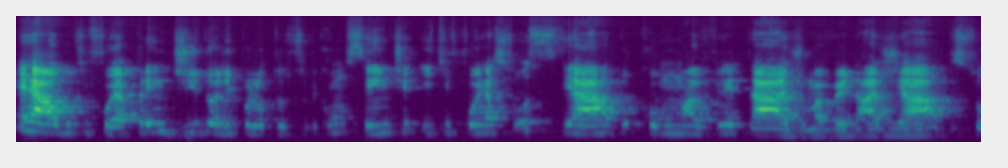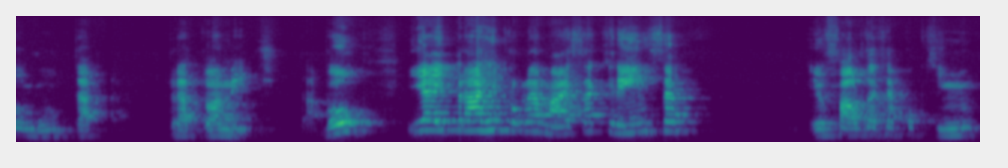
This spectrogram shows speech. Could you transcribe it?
é algo que foi aprendido ali pelo teu subconsciente e que foi associado como uma verdade, uma verdade absoluta para a tua mente, tá bom? E aí, para reprogramar essa crença, eu falo daqui a pouquinho o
